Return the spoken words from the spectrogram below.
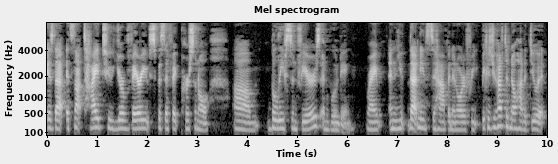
is that it's not tied to your very specific personal um, beliefs and fears and wounding right? And you that needs to happen in order for you because you have to know how to do it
